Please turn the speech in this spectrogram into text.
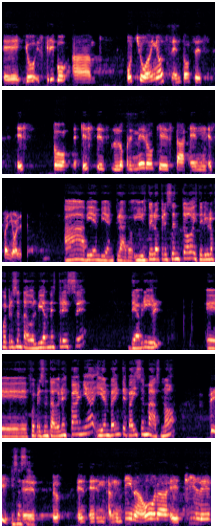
Eh, yo escribo a ocho años, entonces esto es, es lo primero que está en español. Ah, bien, bien, claro. Y usted lo presentó, este libro fue presentado el viernes 13 de abril. Sí, Eh, fue presentado en España y en 20 países más, ¿no? sí, Es así. eh, pero en, en Argentina ahora, eh, Chile,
